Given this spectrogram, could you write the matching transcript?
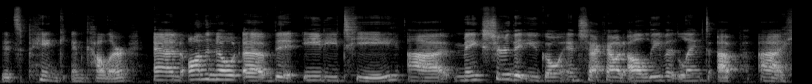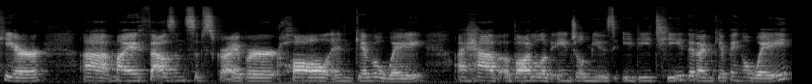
It's pink in color. And on the note of the EDT, uh, make sure that you go and check out, I'll leave it linked up uh, here, uh, my 1,000 subscriber haul and giveaway. I have a bottle of Angel Muse EDT that I'm giving away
